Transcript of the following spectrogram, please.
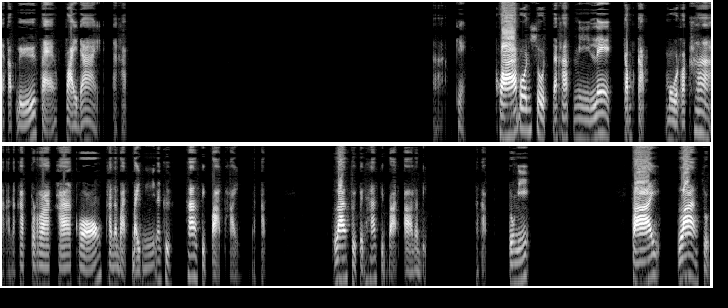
นะครับ หรือแสงไฟได้นะครับ โอเค ขวาบนสุดนะครับ มีเลขกำกับมูลค่านะครับ ราคาของธนบัตรใบนี้นั่นคือ 50 บาทไทย นะครับ ล่างสุดเป็น50บบาทอาราบิกนะครับ ตรงนี้ ซ้ายล่างสุด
